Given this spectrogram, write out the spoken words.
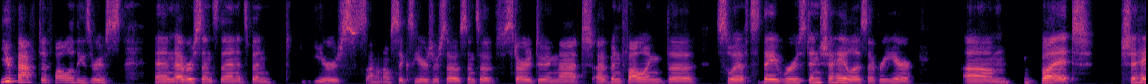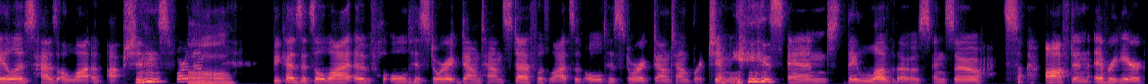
You have to follow these roosts. And ever since then, it's been years, I don't know, six years or so since I've started doing that. I've been following the Swifts. They roost in Chehalis every year. Um, but Chehalis has a lot of options for them. Oh because it's a lot of old historic downtown stuff with lots of old historic downtown brick chimneys and they love those. And so, so often every year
